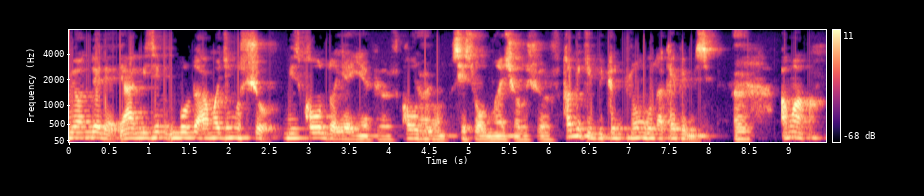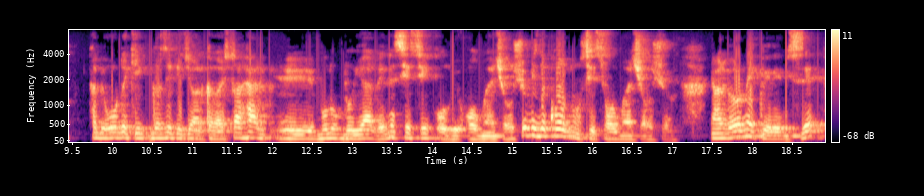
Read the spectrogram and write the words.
yönde de yani bizim burada amacımız şu. Biz Kolda yayın yapıyoruz. Kolda'nın sesi olmaya çalışıyoruz. Tabii ki bütün Zonguldak hepimizin. Evet. Ama tabii oradaki gazeteci arkadaşlar her e, bulunduğu yerlerin sesi oluyor olmaya çalışıyor. Biz de Kolda'nın sesi olmaya çalışıyoruz. Yani örnek vereyim size.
